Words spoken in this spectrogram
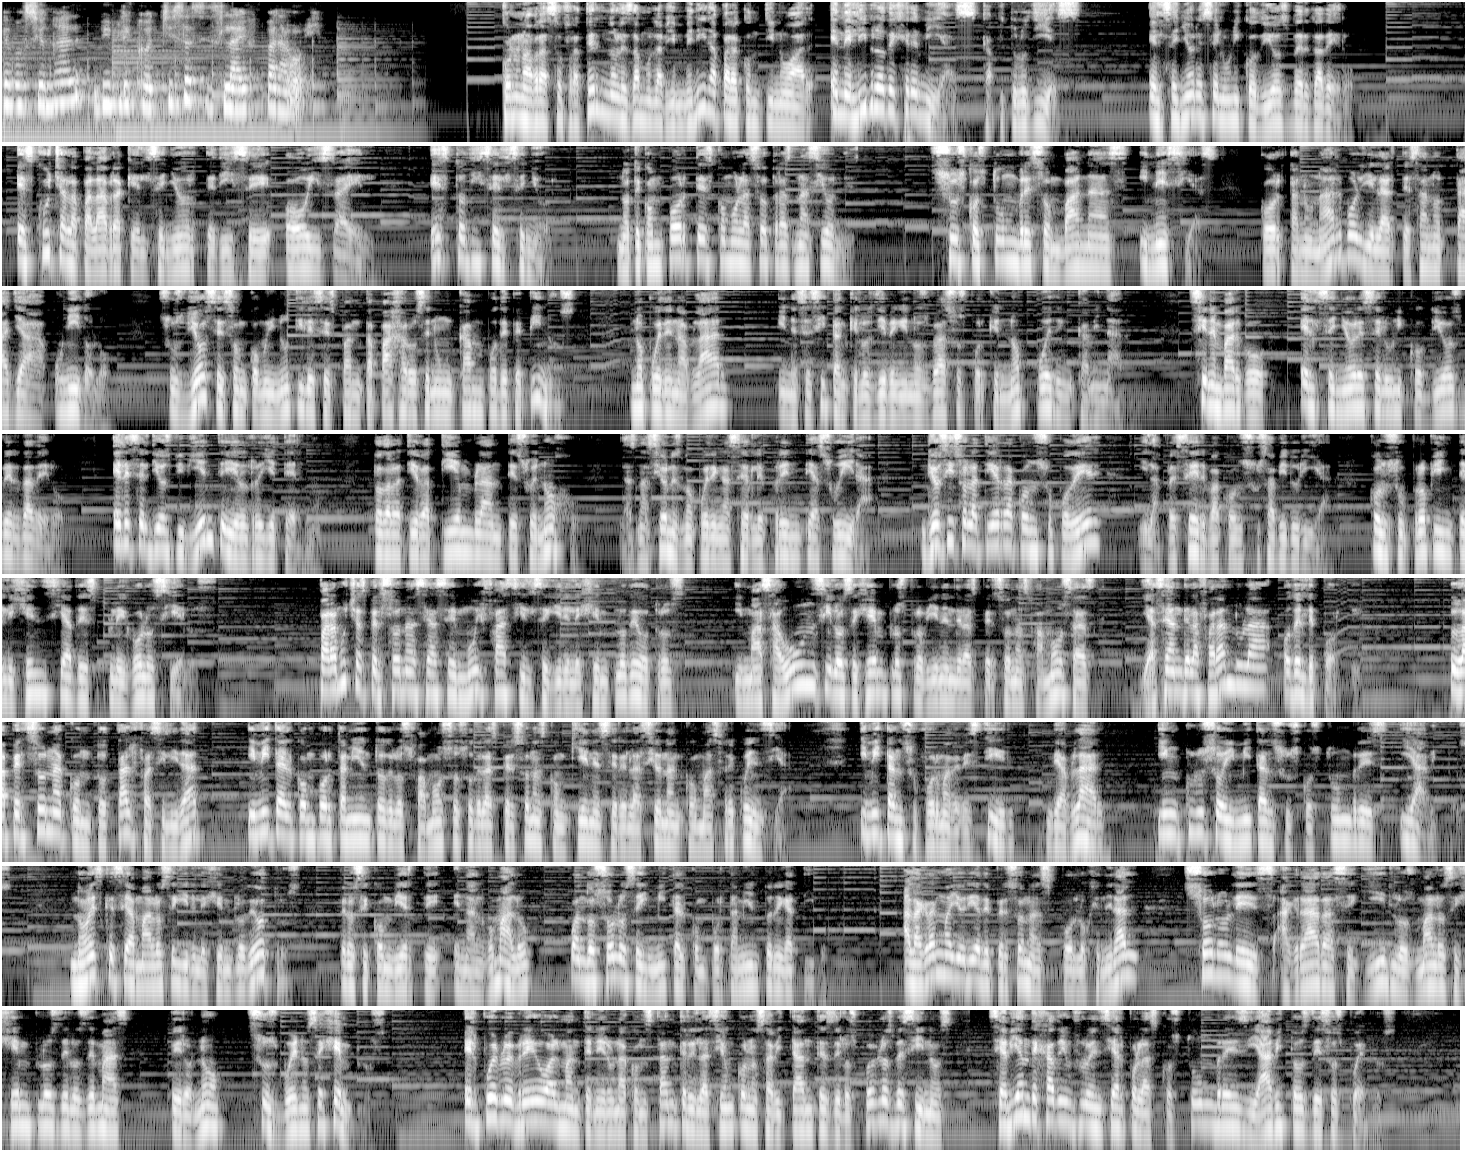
Devocional Bíblico Jesus is Life para hoy. Con un abrazo fraterno les damos la bienvenida para continuar en el libro de Jeremías, capítulo 10. El Señor es el único Dios verdadero. Escucha la palabra que el Señor te dice, oh Israel. Esto dice el Señor. No te comportes como las otras naciones. Sus costumbres son vanas y necias Cortan un árbol y el artesano talla un ídolo. Sus dioses son como inútiles espantapájaros en un campo de pepinos. No pueden hablar y necesitan que los lleven en los brazos porque no pueden caminar. Sin embargo, el Señor es el único Dios verdadero. Él es el Dios viviente y el Rey eterno. Toda la tierra tiembla ante su enojo. Las naciones no pueden hacerle frente a su ira. Dios hizo la tierra con su poder y la preserva con su sabiduría, con su propia inteligencia desplegó los cielos. Para muchas personas se hace muy fácil seguir el ejemplo de otros, y más aún si los ejemplos provienen de las personas famosas, ya sean de la farándula o del deporte. La persona con total facilidad imita el comportamiento de los famosos o de las personas con quienes se relacionan con más frecuencia. Imitan su forma de vestir, de hablar incluso imitan sus costumbres y hábitos. No es que sea malo seguir el ejemplo de otros, pero se convierte en algo malo cuando solo se imita el comportamiento negativo. A la gran mayoría de personas, por lo general, solo les agrada seguir los malos ejemplos de los demás, pero no sus buenos ejemplos. El pueblo hebreo, al mantener una constante relación con los habitantes de los pueblos vecinos, se habían dejado influenciar por las costumbres y hábitos de esos pueblos.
